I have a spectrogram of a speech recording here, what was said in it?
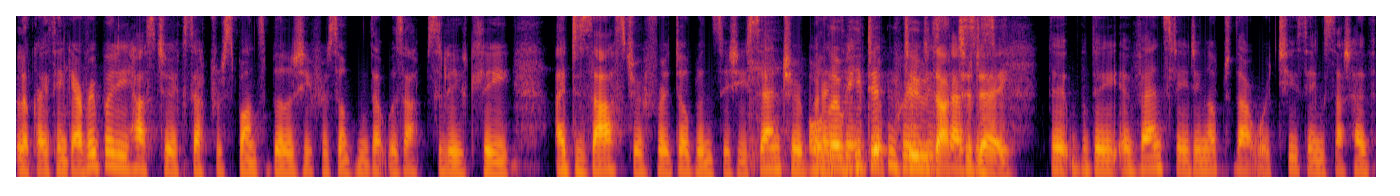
look, I think everybody has to accept responsibility for something that was absolutely a disaster for Dublin city centre. But Although he didn't do that today. The, the events leading up to that were two things that have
